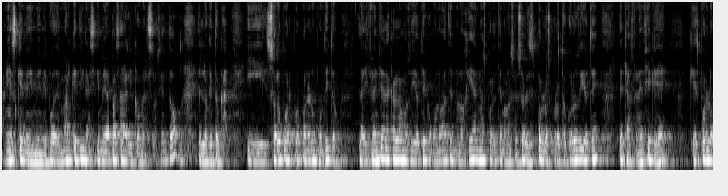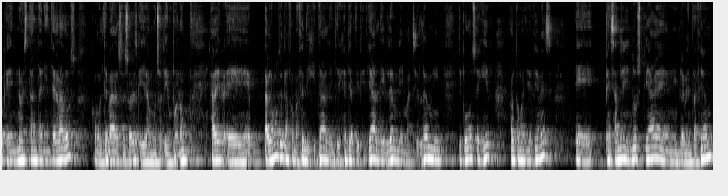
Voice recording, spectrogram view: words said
A mí es que me, me, puede el marketing, así que me voy a pasar al e-commerce, lo siento, es lo que toca. Y solo por, por, poner un puntito, la diferencia de la que hablamos de IoT como nueva tecnología no es por el tema de los sensores, es por los protocolos de IoT de transferencia que hay, que es por lo que no están tan integrados como el tema de los sensores que lleva mucho tiempo. ¿no? A ver, eh, hablamos de transformación digital, de inteligencia artificial, deep learning, machine learning, y puedo seguir automatizaciones eh, pensando en industria, en implementación,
